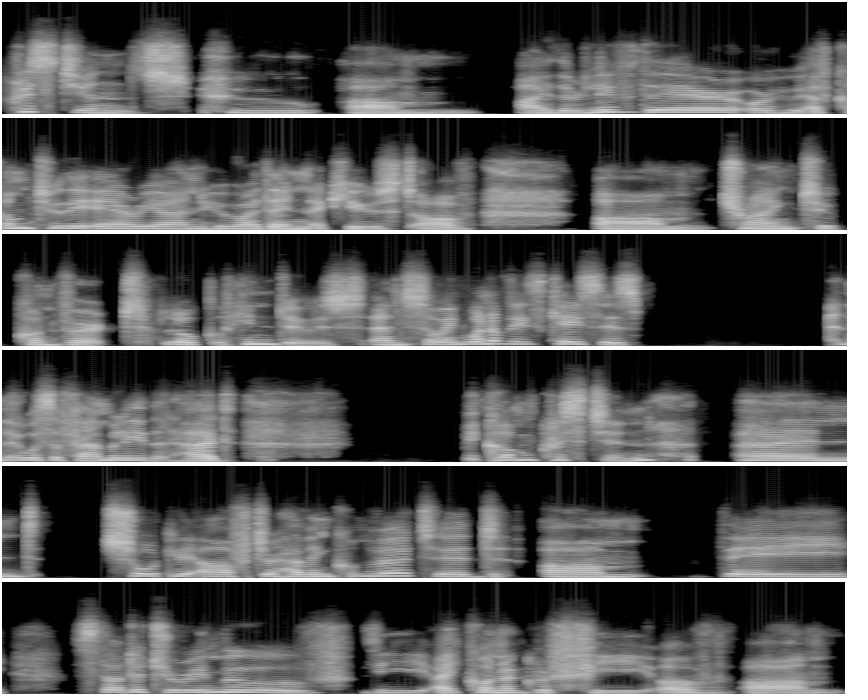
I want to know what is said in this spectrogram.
Christians who um, either live there or who have come to the area and who are then accused of um, trying to convert local Hindus. And so, in one of these cases, there was a family that had become Christian, and shortly after having converted, um, they started to remove the iconography of um,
